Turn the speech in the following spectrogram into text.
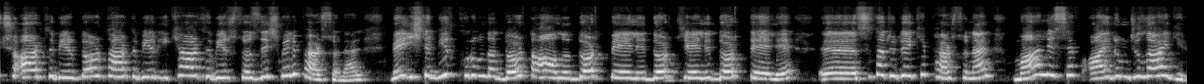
3 artı 1, 4 artı 1, 2 artı 1 sözleşmeli personel ve işte bir kurumda 4 A'lı, 4 B'li, 4 C'li, 4 D'li e, statüdeki personel maalesef ayrımcılığa giriyor.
